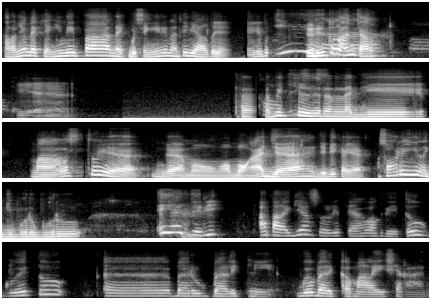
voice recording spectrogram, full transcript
harusnya naik yang ini pak naik bus yang ini nanti di halte yang itu. Iya. Jadi itu lancar. Iya. tapi bisa giliran lagi males tuh ya nggak mau ngomong aja jadi kayak sorry lagi buru-buru. Iya jadi apalagi yang sulit ya waktu itu gue tuh eh, baru balik nih gue balik ke Malaysia kan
